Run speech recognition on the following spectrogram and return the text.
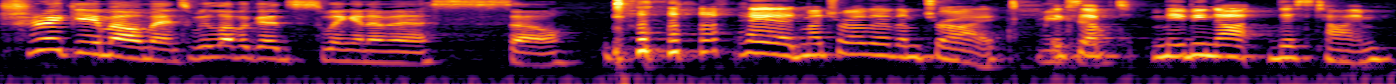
tricky moments. We love a good swing and a miss. So hey, I'd much rather them try. Me Except maybe not this time.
